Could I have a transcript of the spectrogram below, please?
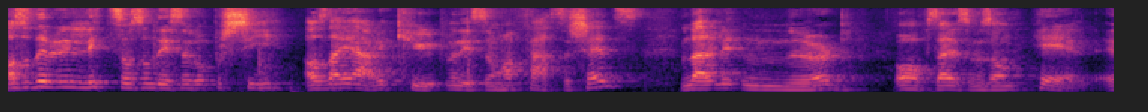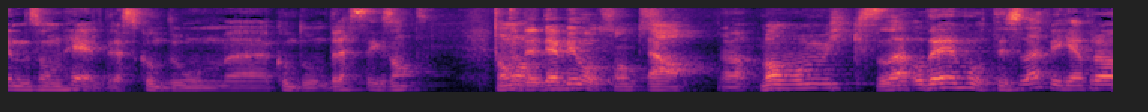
Altså Det blir litt sånn som de som går på ski. Altså Det er jævlig kult med de som har faster shades, men det er litt nerd å ha på seg liksom en sånn, hel, en sånn heldress kondom, eh. Ikke sant? Man Det, det blir voldsomt. ja, Ja. man må mikse det. Og det mottipset der fikk jeg fra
